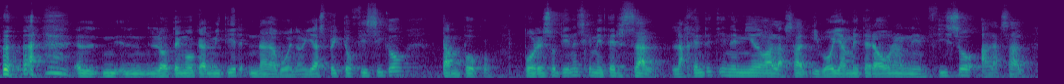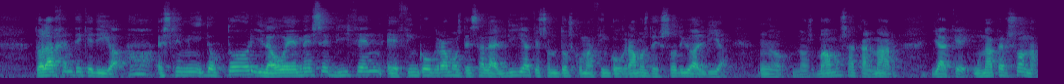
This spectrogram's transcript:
lo tengo que admitir, nada bueno. Y aspecto físico, tampoco. Por eso tienes que meter sal. La gente tiene miedo a la sal y voy a meter ahora un inciso a la sal. Toda la gente que diga, ah, es que mi doctor y la OMS dicen 5 eh, gramos de sal al día, que son 2,5 gramos de sodio al día. No, no, nos vamos a calmar, ya que una persona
